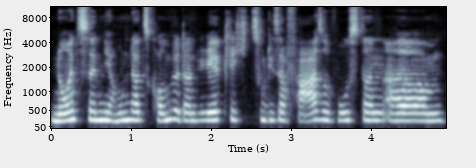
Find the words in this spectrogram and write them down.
19. Jahrhunderts kommen wir dann wirklich zu dieser Phase, wo es dann, ähm,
